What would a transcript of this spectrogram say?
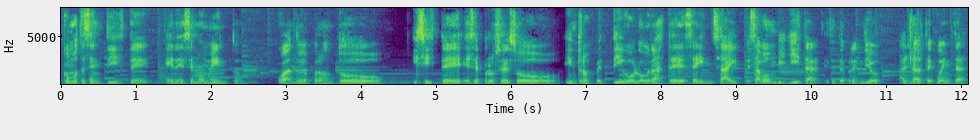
¿Cómo te sentiste en ese momento cuando de pronto hiciste ese proceso introspectivo, lograste ese insight, esa bombillita que se te prendió, al darte cuenta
